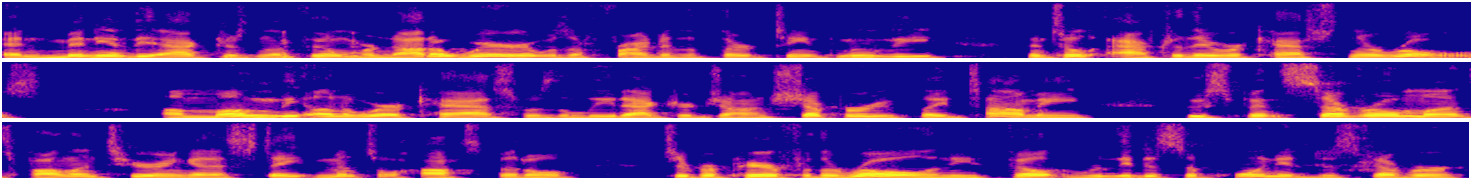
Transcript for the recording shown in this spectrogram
and many of the actors in the film were not aware it was a Friday the Thirteenth movie until after they were cast in their roles. Among the unaware cast was the lead actor John Shepherd, who played Tommy, who spent several months volunteering at a state mental hospital to prepare for the role, and he felt really disappointed to discover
